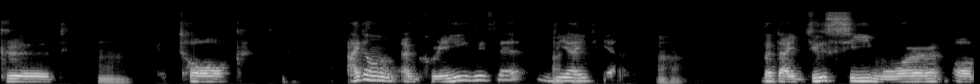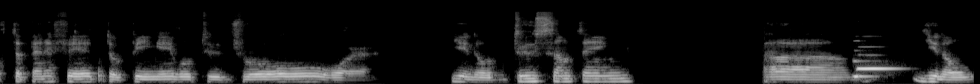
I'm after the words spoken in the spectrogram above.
good. Mm. Talk. I don't agree with that, the okay. idea. Uh-huh. But I do see more of the benefit of being able to draw or you know, do something, um, you know,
